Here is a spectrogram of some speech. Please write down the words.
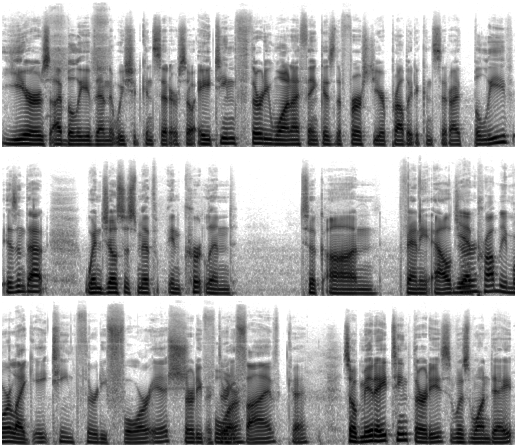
years, I believe, then that we should consider. So 1831, I think, is the first year probably to consider. I believe, isn't that when Joseph Smith in Kirtland took on Fanny Alger? Yeah, probably more like 1834 ish, 34. 35. Okay. So mid 1830s was one date,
